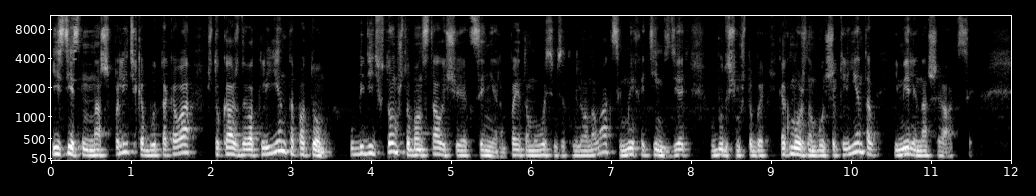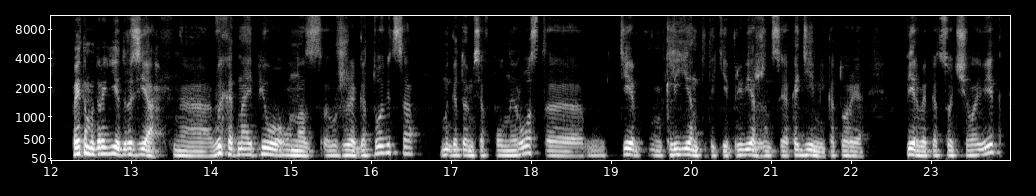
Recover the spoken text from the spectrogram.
Естественно, наша политика будет такова, что каждого клиента потом убедить в том, чтобы он стал еще и акционером. Поэтому 80 миллионов акций мы хотим сделать в будущем, чтобы как можно больше клиентов имели наши акции. Поэтому, дорогие друзья, э, выход на IPO у нас уже готовится. Мы готовимся в полный рост. Э, те клиенты, такие приверженцы Академии, которые первые 500 человек –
